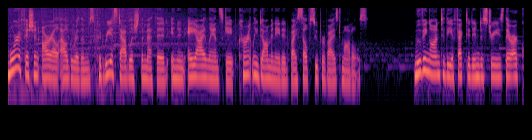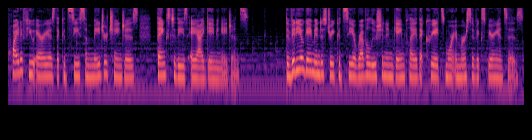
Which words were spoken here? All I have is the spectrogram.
More efficient RL algorithms could reestablish the method in an AI landscape currently dominated by self supervised models. Moving on to the affected industries, there are quite a few areas that could see some major changes thanks to these AI gaming agents. The video game industry could see a revolution in gameplay that creates more immersive experiences.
